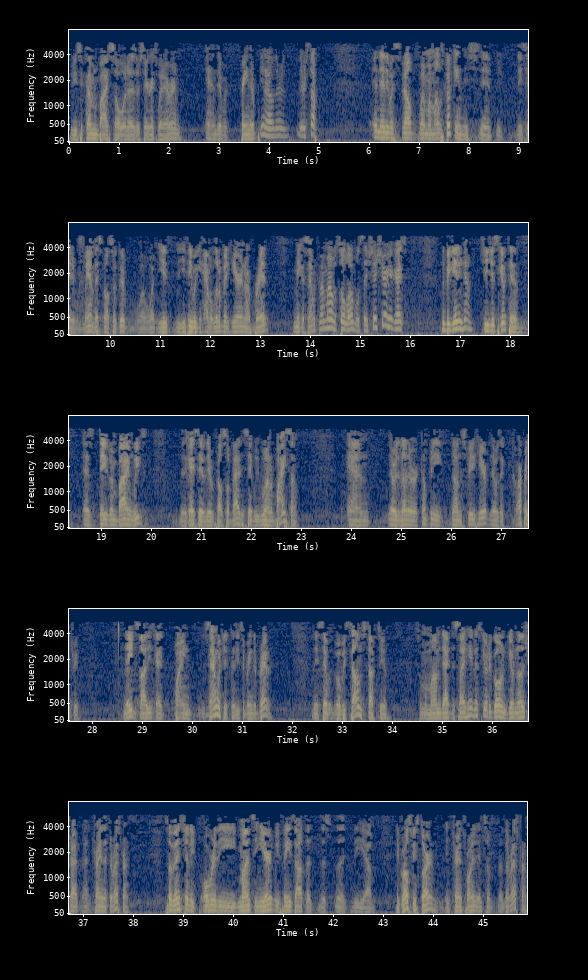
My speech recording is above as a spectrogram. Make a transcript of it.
We used to come and buy sodas or cigarettes, whatever, and, and they would bring their you know their their stuff. And then they would smell when my mom was cooking. And she, and they said, "Man, that smells so good. Well, what you you think we can have a little bit here in our bread, make a sandwich?" My mom was so lovable. Said, "Sure, sure, here, guys." In the beginning, yeah, she just give it to them. As days went by and weeks, the guy said they felt so bad. They said, "We want to buy some." And there was another company down the street here. There was a carpentry. They saw these guys buying sandwiches because they used to bring their bread. And they said, "Well, we sell them stuff too." So my mom and dad decided, "Hey, let's give it a go and give it another shot at trying at the restaurant." So eventually, over the months and years, we phased out the the the, the, um, the grocery store and transformed it into the restaurant.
